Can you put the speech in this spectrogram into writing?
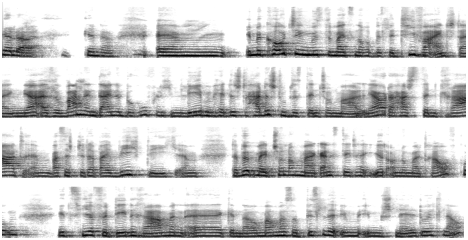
Genau, genau. Ähm, im Coaching müsste man jetzt noch ein bisschen tiefer einsteigen, ja. Also wann in deinem beruflichen Leben hättest, hattest du das denn schon mal, ja? Oder hast du denn gerade, ähm, was ist dir dabei wichtig? Ähm, da wird man jetzt schon noch mal ganz detailliert auch noch mal drauf gucken. Jetzt hier für den Rahmen, äh, genau, machen wir so ein bisschen im, im Schnelldurchlauf.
